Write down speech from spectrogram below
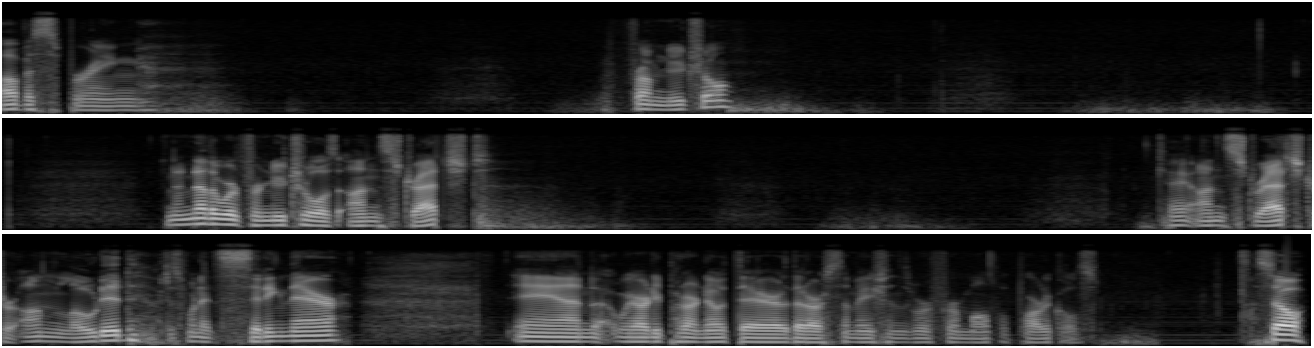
of a spring from neutral. And another word for neutral is unstretched. Okay, unstretched or unloaded, just when it's sitting there. And we already put our note there that our summations were for multiple particles. So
